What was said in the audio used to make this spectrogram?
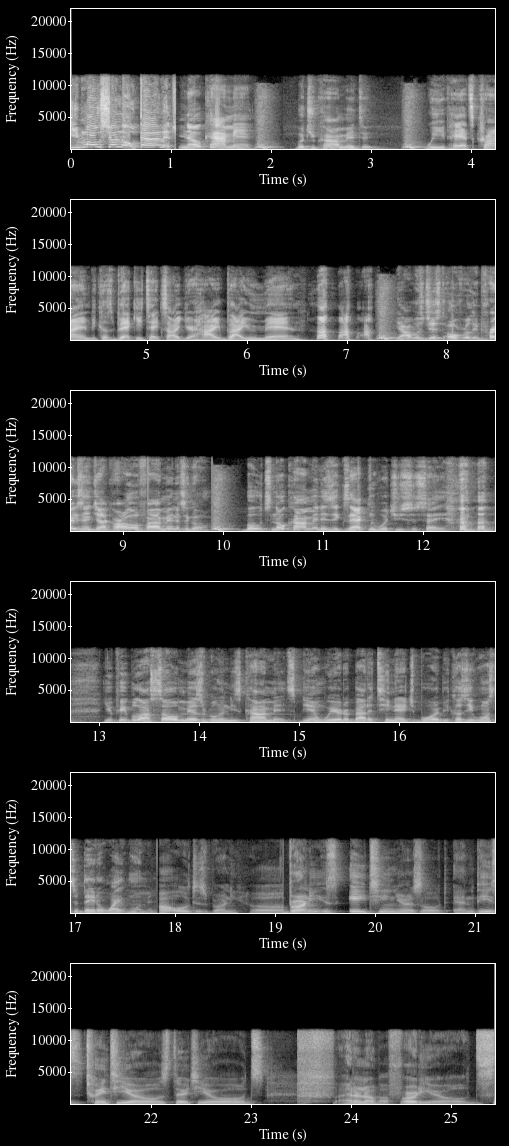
Emotional damage. No comment. But you commented. We've heads crying because Becky takes all your high value man. Y'all was just overly praising Jack Harlow five minutes ago. Boots, no comment is exactly what you should say. you people are so miserable in these comments, being weird about a teenage boy because he wants to date a white woman. How old is Bronny? Uh, Bronny is 18 years old, and these 20 year olds, 30 year olds, I don't know about 40 year olds.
